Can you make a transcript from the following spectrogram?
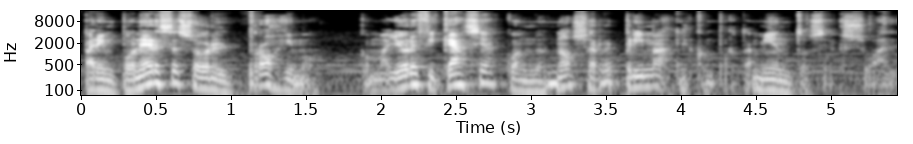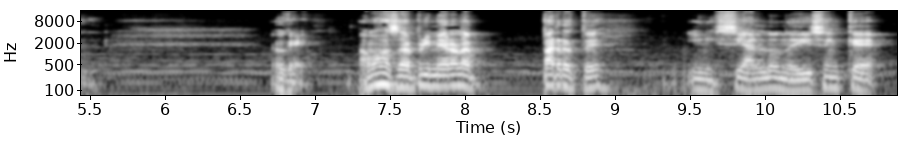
para imponerse sobre el prójimo con mayor eficacia cuando no se reprima el comportamiento sexual. Ok, vamos a hacer primero la parte inicial donde dicen que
